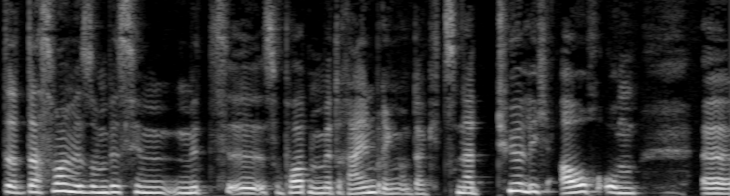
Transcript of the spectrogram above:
das wollen wir so ein bisschen mit äh, supporten, mit reinbringen. Und da geht's natürlich auch um äh,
